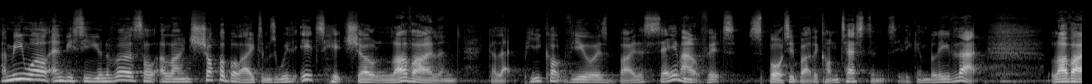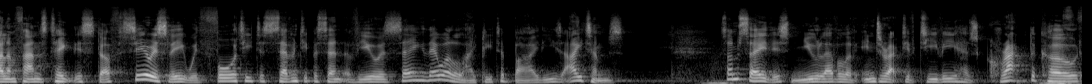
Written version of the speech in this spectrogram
And meanwhile, NBC Universal aligned shoppable items with its hit show Love Island to let Peacock viewers buy the same outfits sported by the contestants, if you can believe that. Love Island fans take this stuff seriously, with 40 to 70% of viewers saying they were likely to buy these items. Some say this new level of interactive TV has cracked the code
